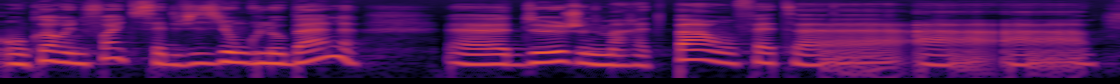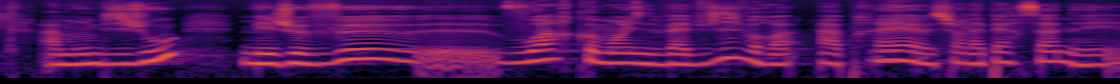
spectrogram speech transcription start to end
encore une fois cette vision globale euh, de je ne m'arrête pas en fait à, mon bijou, mais je veux euh, voir comment il va vivre après euh, sur la personne. Et,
